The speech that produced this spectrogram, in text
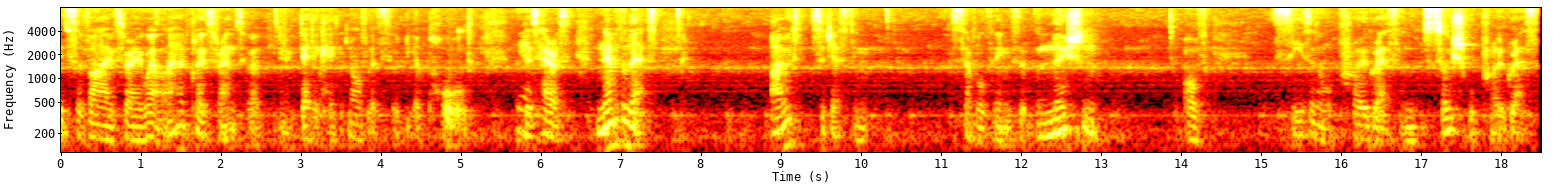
it survives very well. I had close friends who are you know, dedicated novelists who would be appalled at Yeah. this heresy. Nevertheless, I was suggesting several things that the notion of seasonal progress and social progress,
